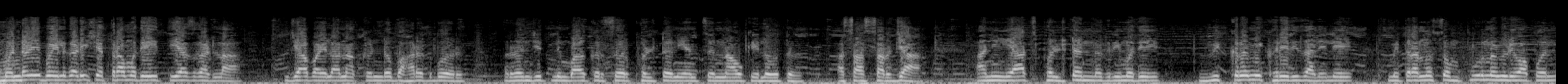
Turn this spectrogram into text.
मंडळी बैलगाडी क्षेत्रामध्ये इतिहास घडला. ज्या बैलांना अखंड भारतभर रणजित निंबाळकर सर फलटण यांचं नाव केलं होतं असा सर्जा. आणि याच फलटण नगरीमध्ये विक्रमी खरेदी झालेले. मित्रांनो संपूर्ण व्हिडिओ आपण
